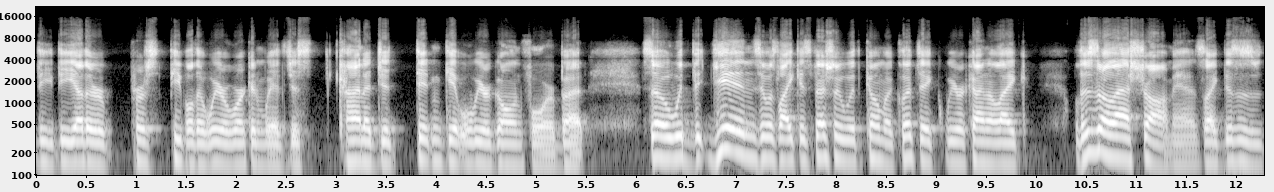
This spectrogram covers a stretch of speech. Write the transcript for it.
the the other pers- people that we were working with just kind of just didn't get what we were going for but so with the Jens it was like especially with coma ecliptic we were kind of like well, this is our last straw, man. It's like this is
